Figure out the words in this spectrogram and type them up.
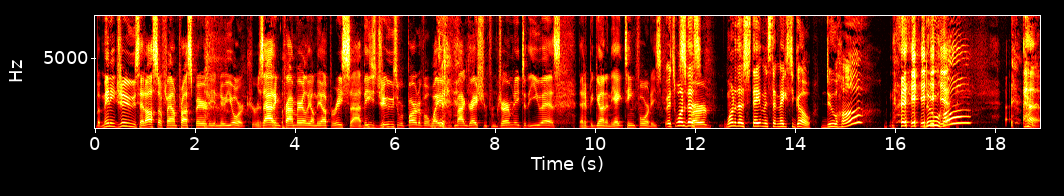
But many Jews had also found prosperity in New York, residing primarily on the Upper East Side. These Jews were part of a wave of migration from Germany to the U.S. that had begun in the 1840s. It's one of those one of those statements that makes you go, "Do huh? Do huh?"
